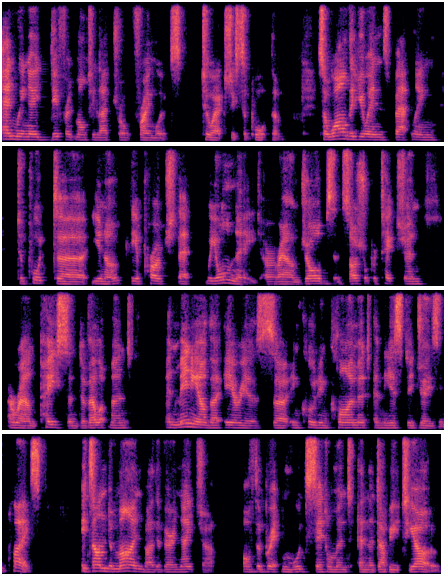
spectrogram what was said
and we need different multilateral frameworks to actually support them. So while the UN's battling to put, uh, you know, the approach that we all need around jobs and social protection, around peace and development, and many other areas, uh, including climate and the SDGs in place, it's undermined by the very nature of the Bretton Woods settlement and the WTO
